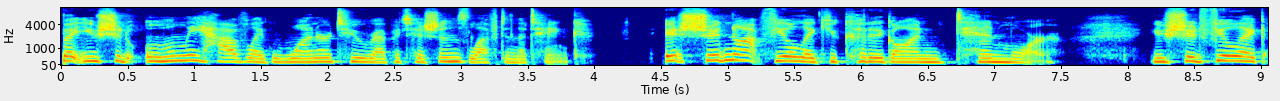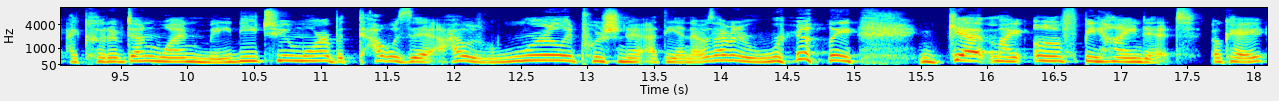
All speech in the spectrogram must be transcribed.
but you should only have like one or two repetitions left in the tank. It should not feel like you could have gone 10 more. You should feel like I could have done one, maybe two more, but that was it. I was really pushing it at the end. I was having to really get my oomph behind it. Okay.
